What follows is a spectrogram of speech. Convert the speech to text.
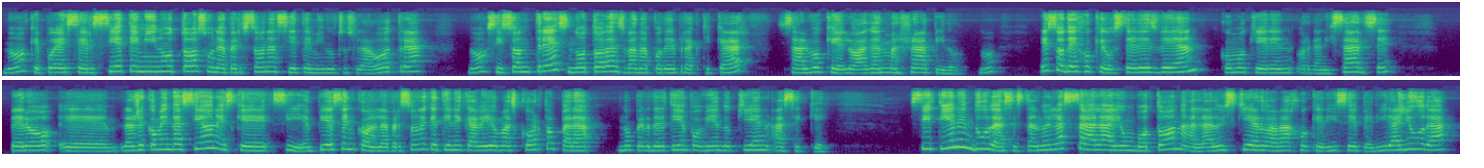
¿no? Que puede ser 7 minutos una persona, 7 minutos la otra, ¿no? Si son tres, no todas van a poder practicar, salvo que lo hagan más rápido, ¿no? Eso dejo que ustedes vean cómo quieren organizarse pero eh, la recomendación es que sí, empiecen con la persona que tiene cabello más corto para no perder tiempo viendo quién hace qué. Si tienen dudas estando en la sala, hay un botón al lado izquierdo abajo que dice pedir ayuda.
